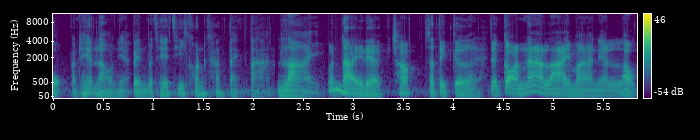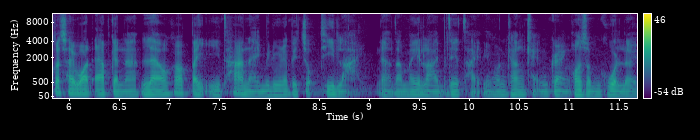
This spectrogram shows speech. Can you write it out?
6 ประเทศเราเนี่ยเป็นประเทศที่ค่อนข้างแตกต่าง Line คนไทยเนี่ยชอบสติกเกอร์แต่ก่อนหน้า Line มาเนี่ยเราก็ใช้ WhatsApp กันนะ แล้วก็ไปอีท่าไหนไม่รู้นะไปจบที่ Line นะทำให้ไลน์ประเทศไทยเนี่ยค่อนข้างแข็งแกร่งพอสมควรเลย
